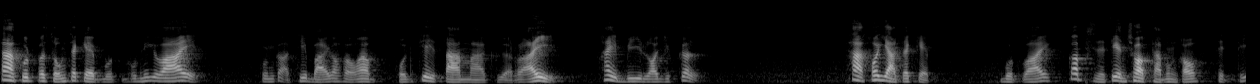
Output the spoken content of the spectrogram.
ถ้าคุณประสงค์จะเก็บบุตรคนนี้ไว้ คุณก็อธิบายก็ฟังว่าผลที่ตามมาคืออะไร ให้ be logical ถ้าเขาอยากจะเก็บบุตรไว้ก็พิเศษเตียนชอบทำของเขาสิทธิ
